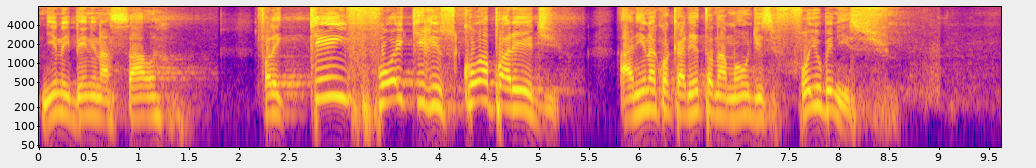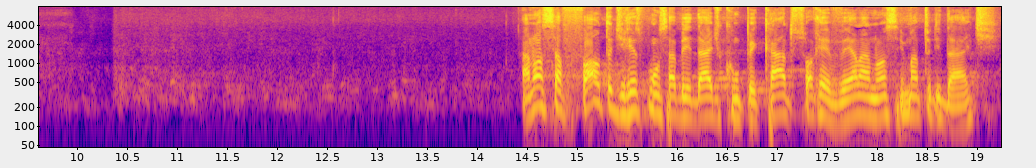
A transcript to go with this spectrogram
Nina e Beni na sala, falei: quem foi que riscou a parede? A Nina com a caneta na mão disse: foi o Benício. A nossa falta de responsabilidade com o pecado só revela a nossa imaturidade.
